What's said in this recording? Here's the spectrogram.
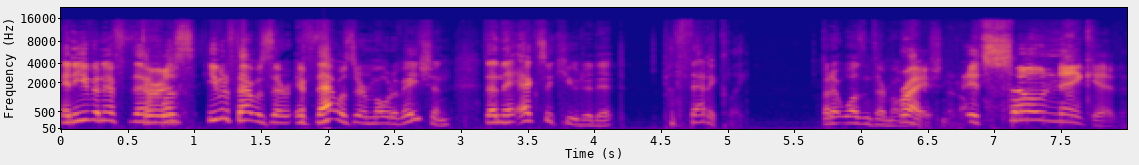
and even if that There's- was even if that was their if that was their motivation then they executed it pathetically but it wasn't their Right. motivation at all It's so naked.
